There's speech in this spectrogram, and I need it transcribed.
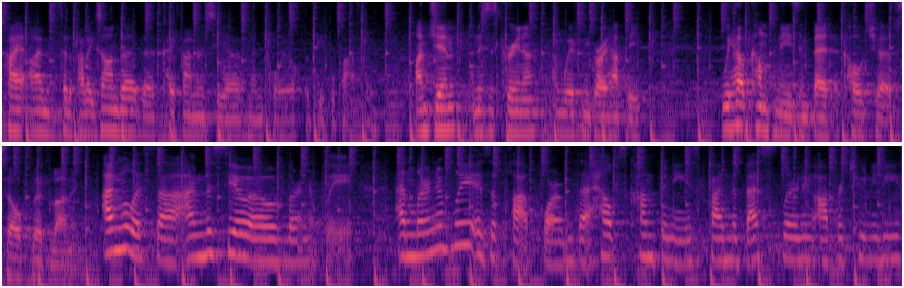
Hi, I'm Philip Alexander, the co-founder and CEO of Mentorial, the people platform. I'm Jim, and this is Karina, and we're from Grow Happy. We help companies embed a culture of self-led learning. I'm Melissa, I'm the COO of Learnably. And Learnably is a platform that helps companies find the best learning opportunities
